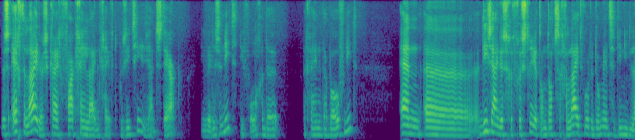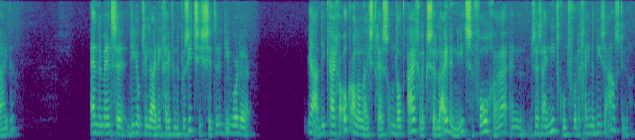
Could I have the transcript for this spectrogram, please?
Dus echte leiders krijgen vaak geen leidinggevende positie. Die zijn te sterk. Die willen ze niet. Die volgen de, degene daarboven niet. En eh, die zijn dus gefrustreerd omdat ze geleid worden door mensen die niet leiden. En de mensen die op die leidinggevende posities zitten, die worden, ja, die krijgen ook allerlei stress, omdat eigenlijk ze leiden niet, ze volgen en ze zijn niet goed voor degene die ze aansturen.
